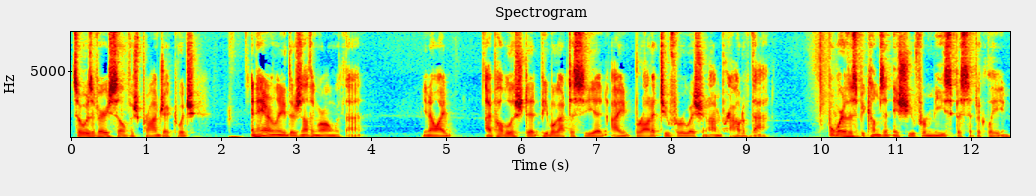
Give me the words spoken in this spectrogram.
So it was a very selfish project, which inherently there's nothing wrong with that you know, I I published it, people got to see it, I brought it to fruition. I'm proud of that. But where this becomes an issue for me specifically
